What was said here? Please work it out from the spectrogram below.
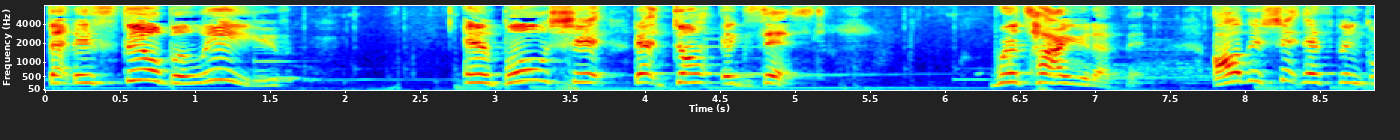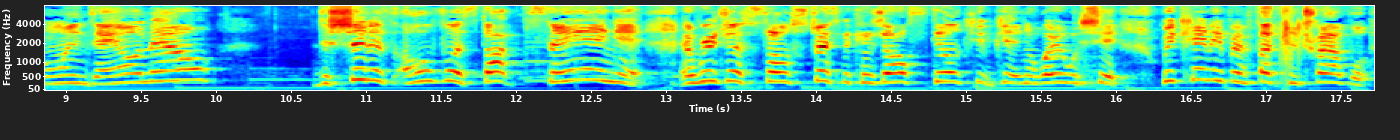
that they still believe in bullshit that don't exist. We're tired of it. All this shit that's been going down now, the shit is over. Stop saying it. And we're just so stressed because y'all still keep getting away with shit. We can't even fucking travel.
